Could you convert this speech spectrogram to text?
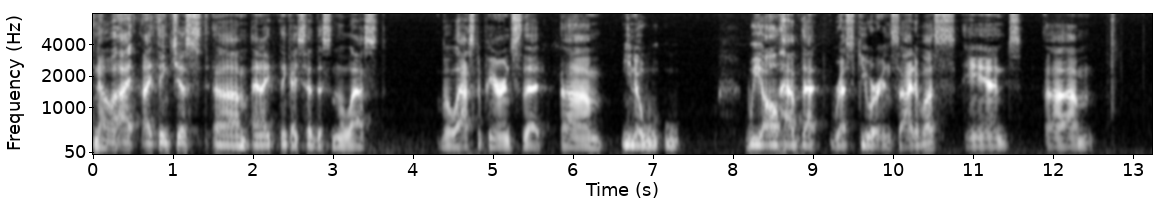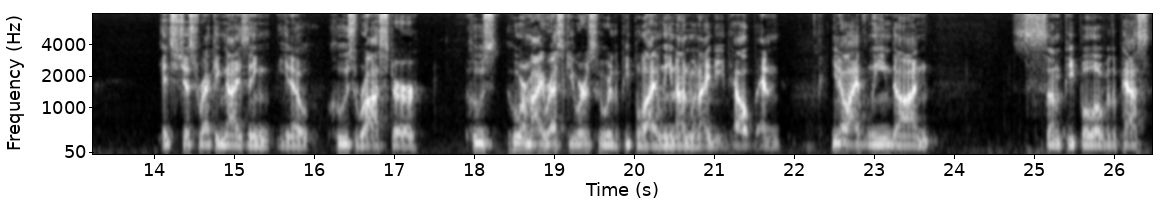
No, I, I think just, um, and I think I said this in the last, the last appearance that, um, you know, w- we all have that rescuer inside of us. And, um, it's just recognizing, you know, whose roster, who's, who are my rescuers? Who are the people I lean on when I need help? And, you know, I've leaned on some people over the past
